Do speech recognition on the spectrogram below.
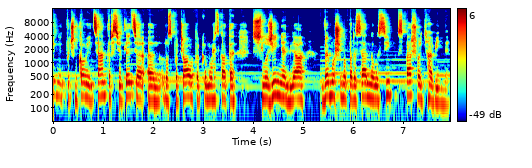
рекреаційно-відпочинковий центр Світлиця е, розпочав таке, можна сказати, служіння для вимушено переселених осіб з першого дня війни.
